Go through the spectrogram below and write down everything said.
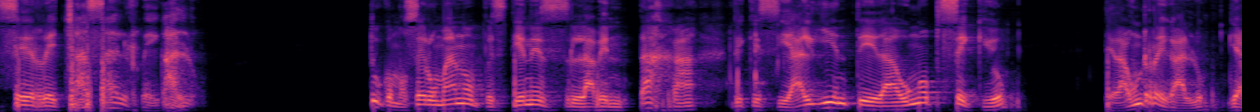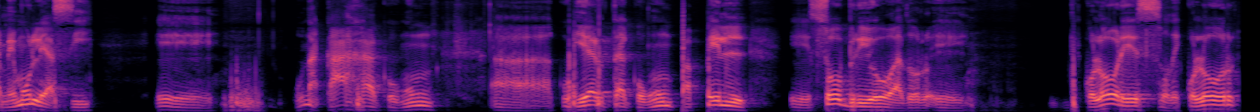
se rechaza el regalo. Tú como ser humano pues tienes la ventaja de que si alguien te da un obsequio, te da un regalo, llamémosle así, eh, una caja con un ah, cubierta con un papel eh, sobrio eh, de colores o de color,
